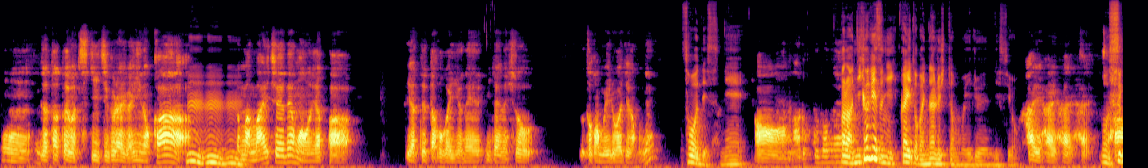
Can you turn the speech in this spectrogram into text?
うん。じゃあ例えば月1ぐらいがいいのかうん、うんうん。まあ毎週でもやっぱやってった方がいいよね、みたいな人とかもいるわけだもんね。そうですね。ああ、なるほどね。だから2ヶ月に1回とかになる人もいるんですよ。はいはいはいはい。もうすっ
